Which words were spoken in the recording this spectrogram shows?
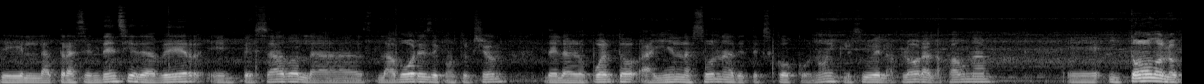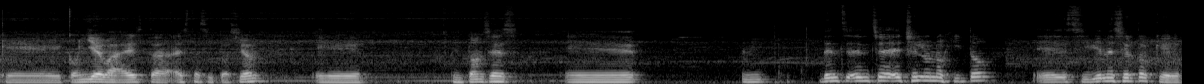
de la trascendencia de haber empezado las labores de construcción del aeropuerto ahí en la zona de Texcoco, ¿no? Inclusive la flora, la fauna eh, y todo lo que conlleva esta, esta situación. Eh, entonces, eh, échenle un ojito. eh, si bien es cierto que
